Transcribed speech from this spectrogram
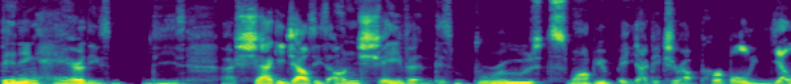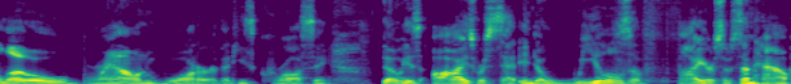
thinning hair, these these uh, shaggy jowls, these unshaven, this bruised swamp. You, I picture a purple, yellow, brown water that he's crossing though his eyes were set into wheels of fire. So somehow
